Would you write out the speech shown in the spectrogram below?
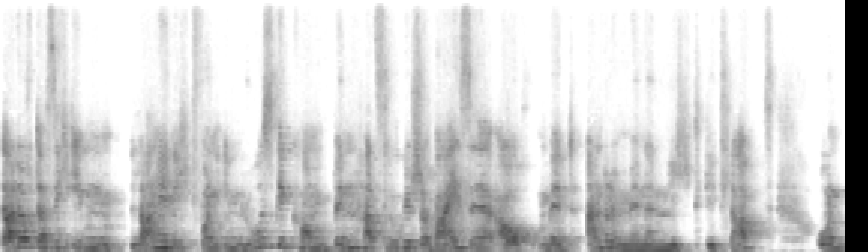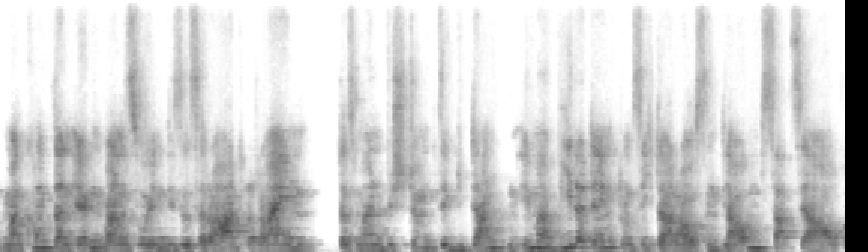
dadurch, dass ich eben lange nicht von ihm losgekommen bin, hat es logischerweise auch mit anderen Männern nicht geklappt. Und man kommt dann irgendwann so in dieses Rad rein, dass man bestimmte Gedanken immer wieder denkt und sich daraus einen Glaubenssatz ja auch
